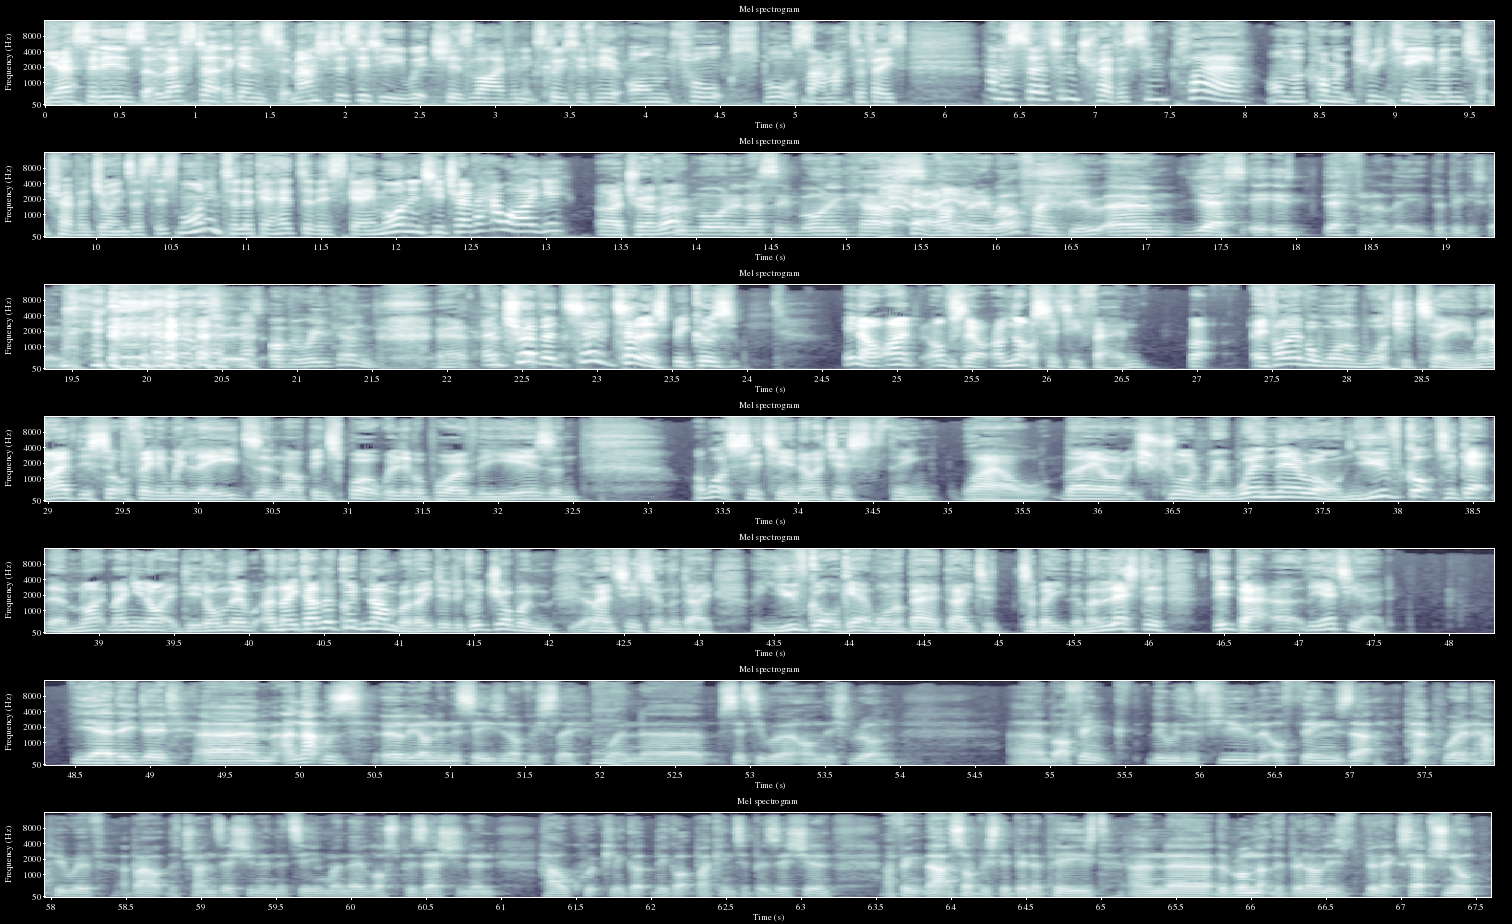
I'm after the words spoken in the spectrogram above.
Yes, it is Leicester against Manchester City, which is live and exclusive here on Talk Sports. Sam Matterface and a certain Trevor Sinclair on the commentary team. and Tre- Trevor joins us this morning to look ahead to this game. Morning to you, Trevor. How are you? Hi, Trevor. Good morning, Ashley. Morning, Cass. Oh, I'm yeah. very well, thank you. Um, yes, it is definitely the biggest game it is, of the weekend. Uh, and Trevor, tell, tell us because you know I'm obviously I'm not a City fan, but if I ever want to watch a team, and I have this sort of feeling with Leeds, and I've been spoilt with Liverpool over the years, and I watch City, and I just think, wow, they are extraordinary. When they're on, you've got to get them like Man United did on their, and they done a good number. They did a good job on Yeah. Man City on the day. But you've got to get them on a bad day to, to beat them, and Leicester did that at the Etihad. Yeah, they did. Um, and that was early on in the season, obviously, when uh, City weren't on this run. Um, but I think there was a few little things that Pep weren't happy with about the transition in the team when they lost possession and how quickly got, they got back into position. I think that's obviously been appeased, and uh, the run that they've been on has been exceptional.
